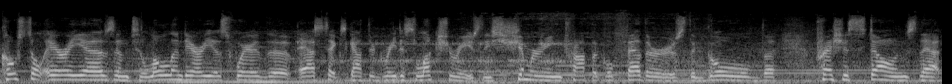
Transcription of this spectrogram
coastal areas and to lowland areas where the Aztecs got their greatest luxuries, these shimmering tropical feathers, the gold, the precious stones that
